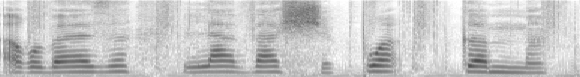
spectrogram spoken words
radiofalafel.lavache.com.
